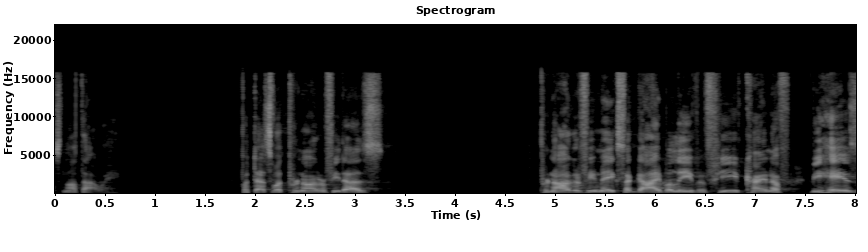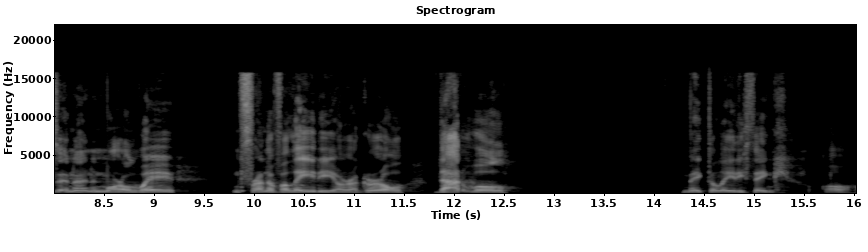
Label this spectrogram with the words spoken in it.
It's not that way. But that's what pornography does. Pornography makes a guy believe if he kind of behaves in an immoral way in front of a lady or a girl, that will make the lady think, oh.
